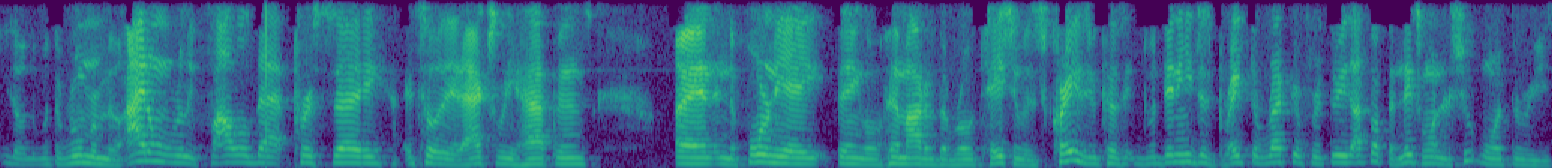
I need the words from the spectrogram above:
you know, with the rumor mill. I don't really follow that per se until it actually happens. And, and the Fournier thing of him out of the rotation was crazy because didn't he just break the record for threes? I thought the Knicks wanted to shoot more threes,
